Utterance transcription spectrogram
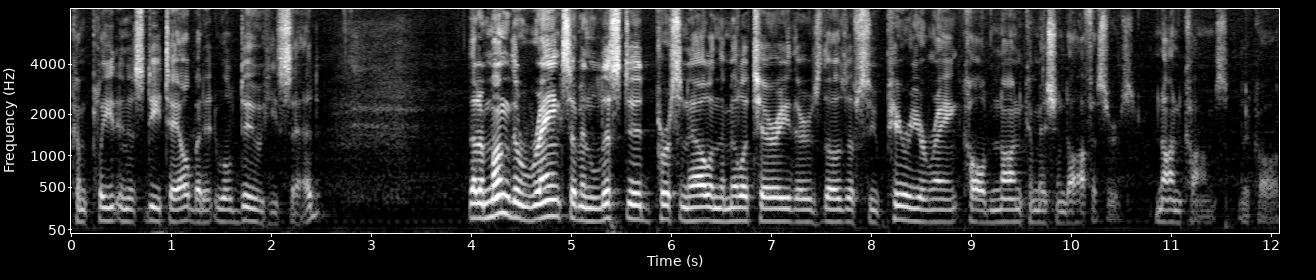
complete in its detail, but it will do, he said that among the ranks of enlisted personnel in the military, there's those of superior rank called non commissioned officers, non coms, they're called.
